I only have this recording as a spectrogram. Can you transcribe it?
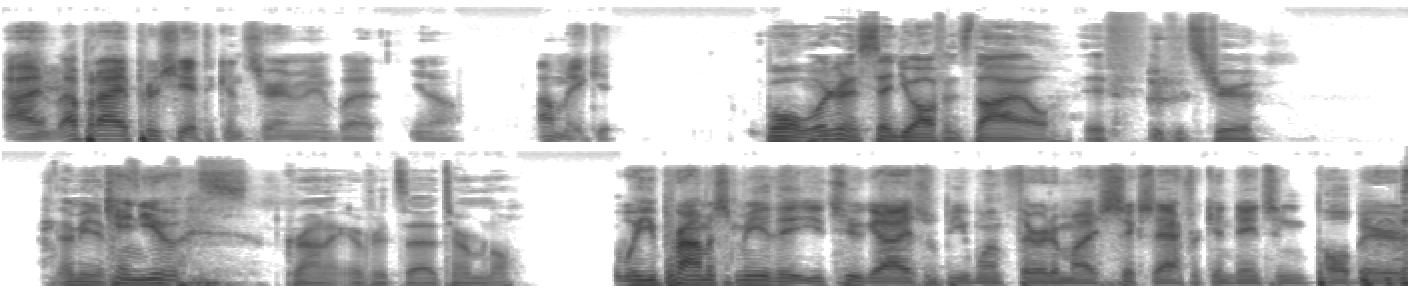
I, but I appreciate the concern, man. But you know, I'll make it. Well, we're gonna send you off in style if if it's true. I mean, if Can it's, you- if it's chronic if it's uh, terminal? Will you promise me that you two guys will be one third of my six African dancing pallbearers?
